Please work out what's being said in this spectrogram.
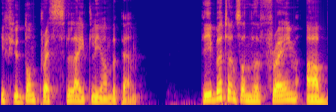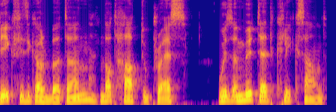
if you don't press slightly on the pen. The buttons on the frame are big physical buttons, not hard to press, with a muted click sound.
